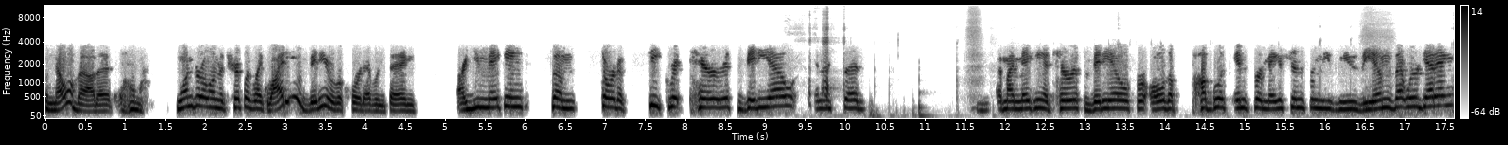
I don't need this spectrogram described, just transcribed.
to know about it. And one girl on the trip was like, "Why do you video record everything? Are you making some sort of secret terrorist video?" And I said, am I making a terrorist video for all the public information from these museums that we're getting?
